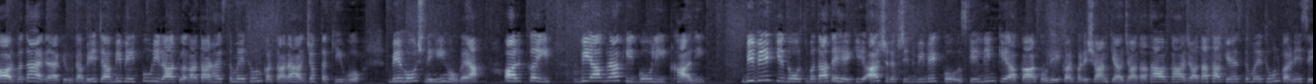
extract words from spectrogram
और बताया गया कि उनका बेटा विवेक पूरी रात लगातार हस्त मैथुन करता रहा जब तक कि वो बेहोश नहीं हो गया और कई वियाग्रा की गोली खा ली। विवेक के दोस्त बताते हैं कि असुरक्षित विवेक को उसके लिंग के आकार को लेकर परेशान किया जाता था और कहा जाता था कि हस्त मैथुन करने से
